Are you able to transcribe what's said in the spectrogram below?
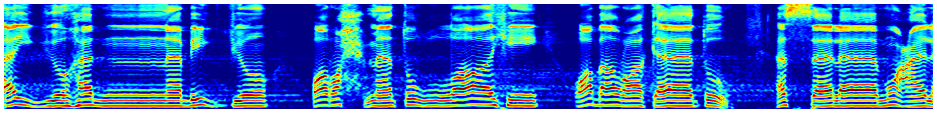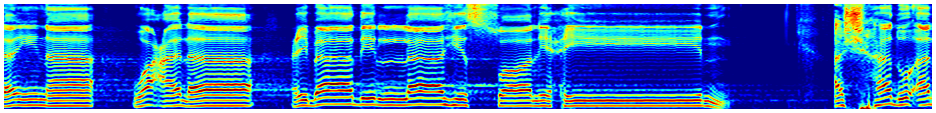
أيها النبي ورحمة الله وبركاته. السلام علينا وعلى عباد الله الصالحين. أشهد أن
